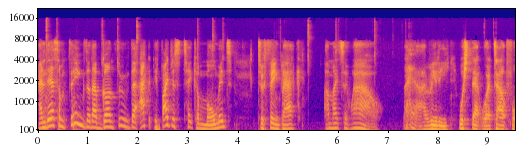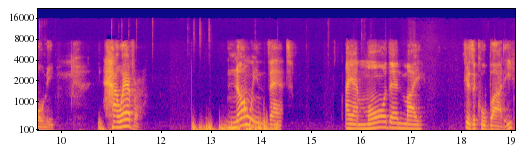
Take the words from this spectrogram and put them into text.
And there's some things that I've gone through that I could, if I just take a moment to think back, I might say, wow, man, I really wish that worked out for me. However, knowing that I am more than my physical body,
